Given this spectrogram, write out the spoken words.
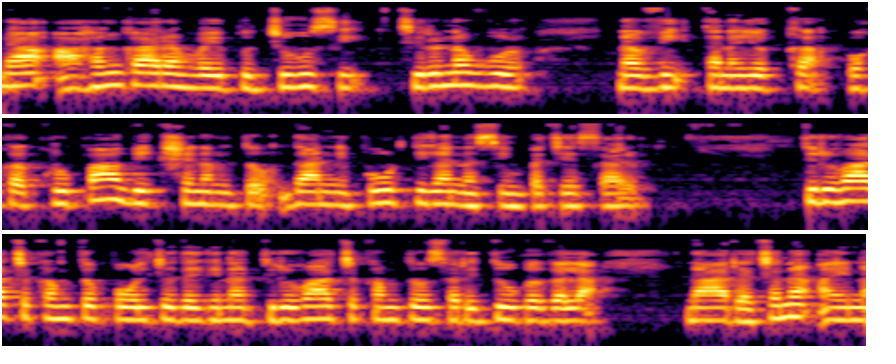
నా అహంకారం వైపు చూసి చిరునవ్వు నవ్వి తన యొక్క ఒక కృపా వీక్షణంతో దాన్ని పూర్తిగా నశింపచేశారు. తిరువాచకంతో పోల్చదగిన తిరువాచకంతో సరితూగగల నా రచన అయిన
